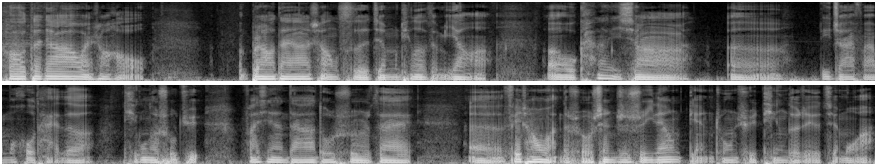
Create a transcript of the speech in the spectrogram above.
好，大家晚上好。不知道大家上次节目听的怎么样啊？呃，我看了一下，呃，荔枝 FM 后台的提供的数据，发现大家都是在呃非常晚的时候，甚至是一两点钟去听的这个节目啊。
